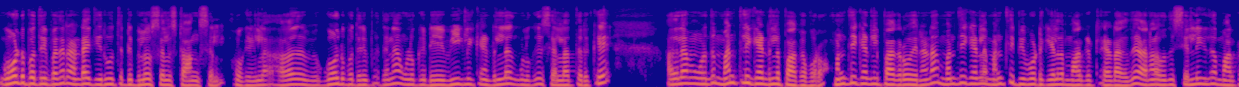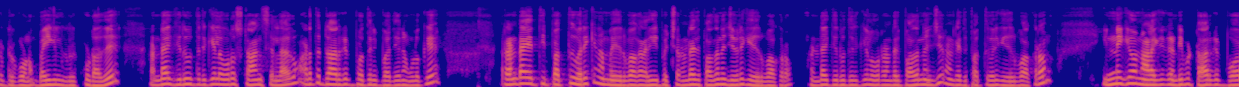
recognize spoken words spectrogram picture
கோல்டு பத்திரிக்கை பார்த்தீங்கன்னா, 2028 பிலோ செல் ஸ்ட்ராங் செல் ஓகேங்களா? அதாவது கோல்டு பத்திரிக்கை பார்த்தீங்கன்னா, உங்களுக்கு டே வீக்லி கேண்டலில் உங்களுக்கு செல்லாத்து இருக்குது அது இல்லாமல் வந்து மந்த்லி கேண்டில் பார்க்க போகிறோம் மந்த்லி கேண்டில் பார்க்குறது என்னன்னா, மந்த்லி கேண்டில் மந்த்லி பிபோட்டு கீழே மார்க்கெட் ட்ரேட் ஆகுது. அதனால் வந்து செல்லிங் தான் மார்க்கெட் இருக்கணும். பைக்கில் இருக்கக்கூடாது. ரெண்டாயிரத்து இருபத்தி கீழே வரும் ஸ்ட்ராங் செல் ஆகும். அடுத்த டார்கெட் பொறுத்தவரைக்கும் பார்த்தீங்கன்னா, உங்களுக்கு 2010 வரைக்கும் நம்ம எதிர்பார்க்குறோம். அதிகபட்சம் 2015 வரைக்கும் எதிர்பார்க்குறோம். ரெண்டாயிரத்தி இருபத்தி கீழே ஒரு 2015, 2010 வரைக்கும் எதிர்பார்க்குறோம். இன்றைக்கும் நாளைக்கு கண்டிப்பாக டார்கெட் போக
